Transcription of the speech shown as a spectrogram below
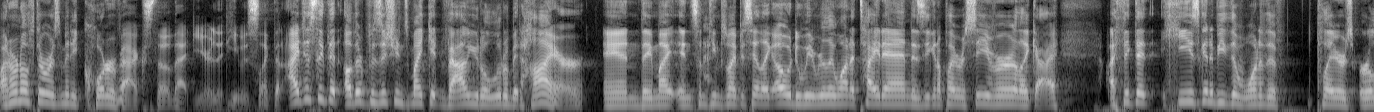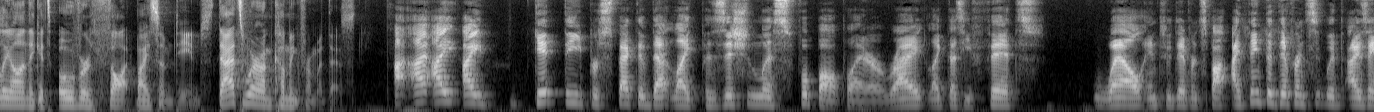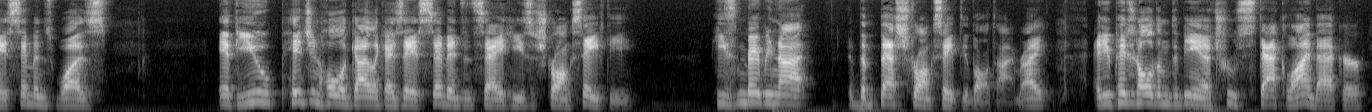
I don't know if there was many quarterbacks though that year that he was selected. I just think that other positions might get valued a little bit higher, and they might, and some teams might be saying like, "Oh, do we really want a tight end? Is he going to play receiver?" Like I, I think that he's going to be the one of the players early on that gets overthought by some teams. That's where I'm coming from with this. I, I, I get the perspective that like positionless football player, right? Like, does he fit? well into different spots. I think the difference with Isaiah Simmons was if you pigeonhole a guy like Isaiah Simmons and say he's a strong safety, he's maybe not the best strong safety of all time, right? And you pigeonhole him to being a true stack linebacker,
